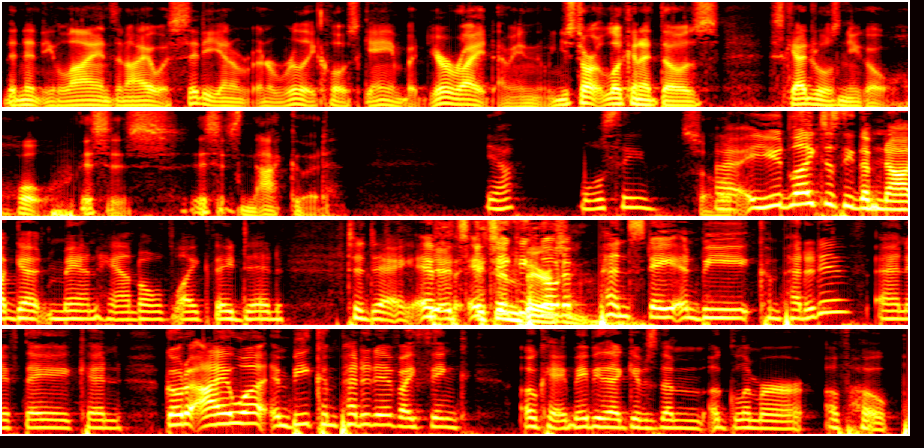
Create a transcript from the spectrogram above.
the Nittany Lions in Iowa City in a, in a really close game. But you're right. I mean, when you start looking at those schedules and you go, "Whoa, this is this is not good." Yeah, we'll see. So Uh, you'd like to see them not get manhandled like they did today. If, it's- if it's they can go to. Penn State and be competitive, and if they can go to Iowa and be competitive, I think okay, maybe that gives them a glimmer of hope.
